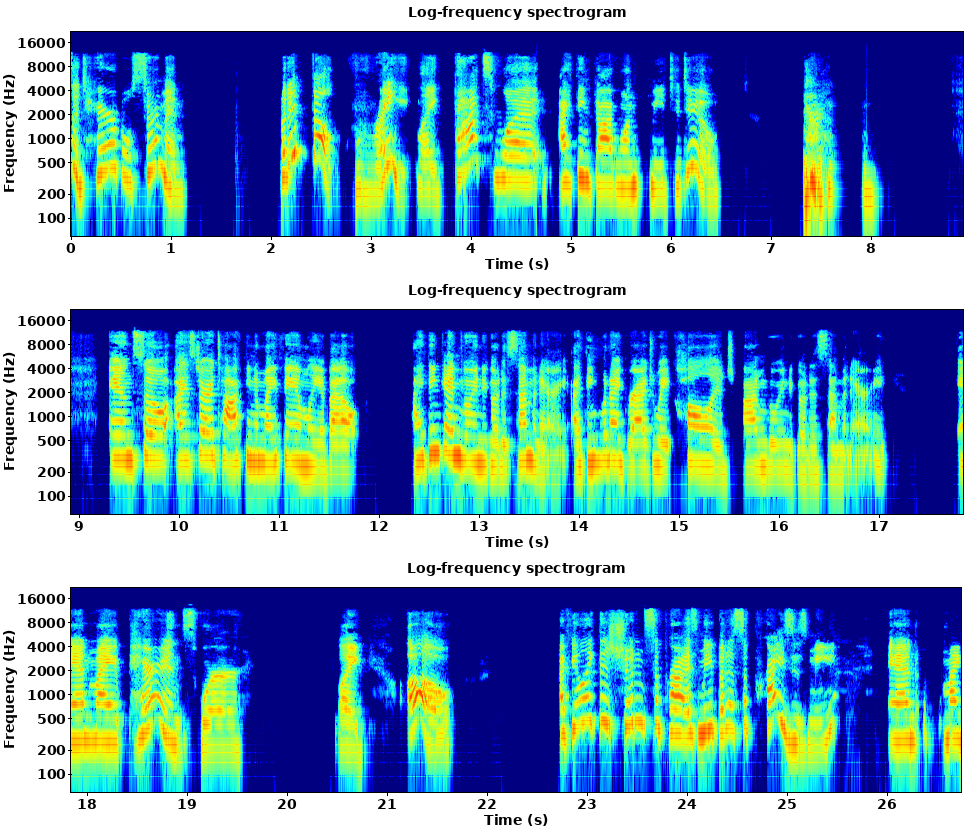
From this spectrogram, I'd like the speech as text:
was a terrible sermon. But it felt great. Like that's what I think God wants me to do. and so I started talking to my family about, I think I'm going to go to seminary. I think when I graduate college, I'm going to go to seminary. And my parents were like, oh, I feel like this shouldn't surprise me, but it surprises me. And my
